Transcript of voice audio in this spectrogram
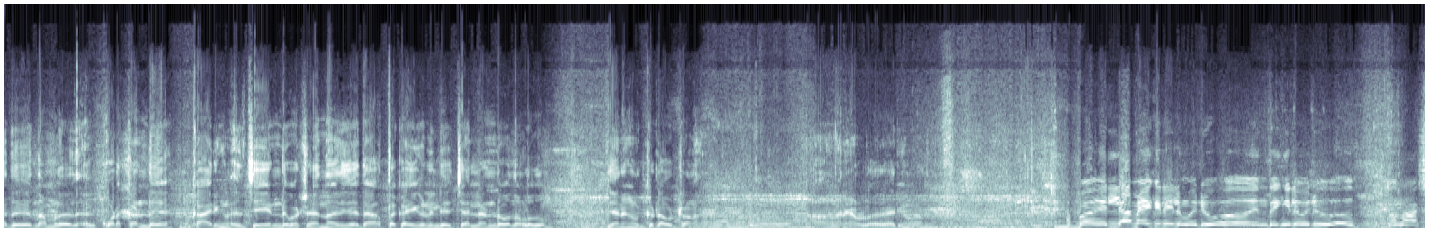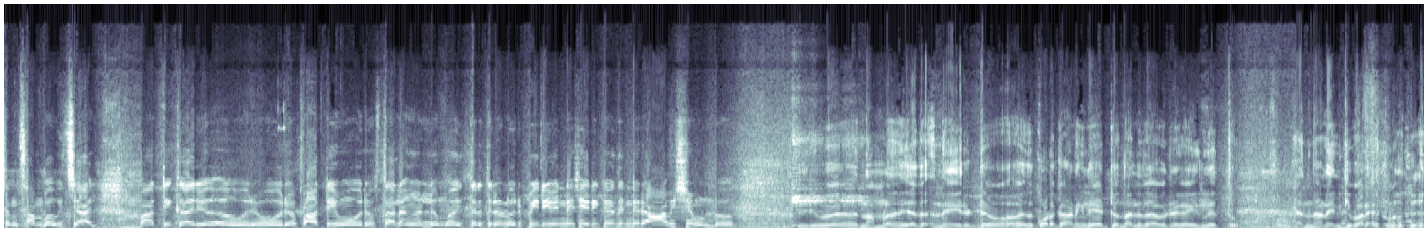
അത് നമ്മൾ കൊടുക്കണ്ട് കാര്യങ്ങൾ ചെയ്യണ്ട് പക്ഷെ എന്നാൽ യഥാർത്ഥ കൈകളിൽ ചെല്ലണ്ടോ എന്നുള്ളതും ജനങ്ങൾക്ക് ഡൗട്ടാണ് അങ്ങനെയുള്ള കാര്യങ്ങളാണ്. അപ്പൊ എല്ലാ മേഖലയിലും ഒരു എന്തെങ്കിലും ഒരു നാശം സംഭവിച്ചാൽ പാർട്ടിക്കാർ ഓരോ ഓരോ പാർട്ടിയും ഓരോ സ്ഥലങ്ങളിലും ഇത്തരത്തിലുള്ള ഒരു പിരിവിന്റെ ശരിക്കും ഇതിന്റെ ഒരു ആവശ്യമുണ്ടോ? പിരിവ് നമ്മൾ നേരിട്ട് കൊടുക്കുകയാണെങ്കിൽ ഏറ്റവും നല്ലത് അവരുടെ കയ്യിൽ എത്തും. എന്നാണ് എനിക്ക് പറയാനുള്ളത്.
